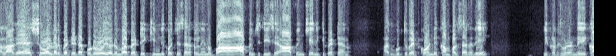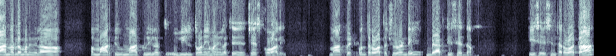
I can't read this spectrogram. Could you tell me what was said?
అలాగే షోల్డర్ పెట్టేటప్పుడు ఏడుంబ పెట్టి కిందికి వచ్చేసరికి నేను పా- హాఫ్ ఇంచ్ తీసే హాఫ్ ఇంచ్ వెనక్కి పెట్టాను. అది గుర్తు పెట్టుకోండి అది ఇక్కడ చూడండి ఈ కార్నర్లో మనం ఇలా మార్క్ మార్క్ వీల్ వీల్తోనే మనం ఇలా చేసుకోవాలి. మార్క్ పెట్టుకున్న తర్వాత చూడండి బ్యాక్ తీసేద్దాం. తీసేసిన తర్వాత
